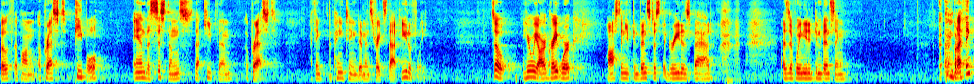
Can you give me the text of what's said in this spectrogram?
both upon oppressed people and the systems that keep them oppressed. I think the painting demonstrates that beautifully. So here we are, great work. Austin, you've convinced us that greed is bad, as if we needed convincing. but I think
